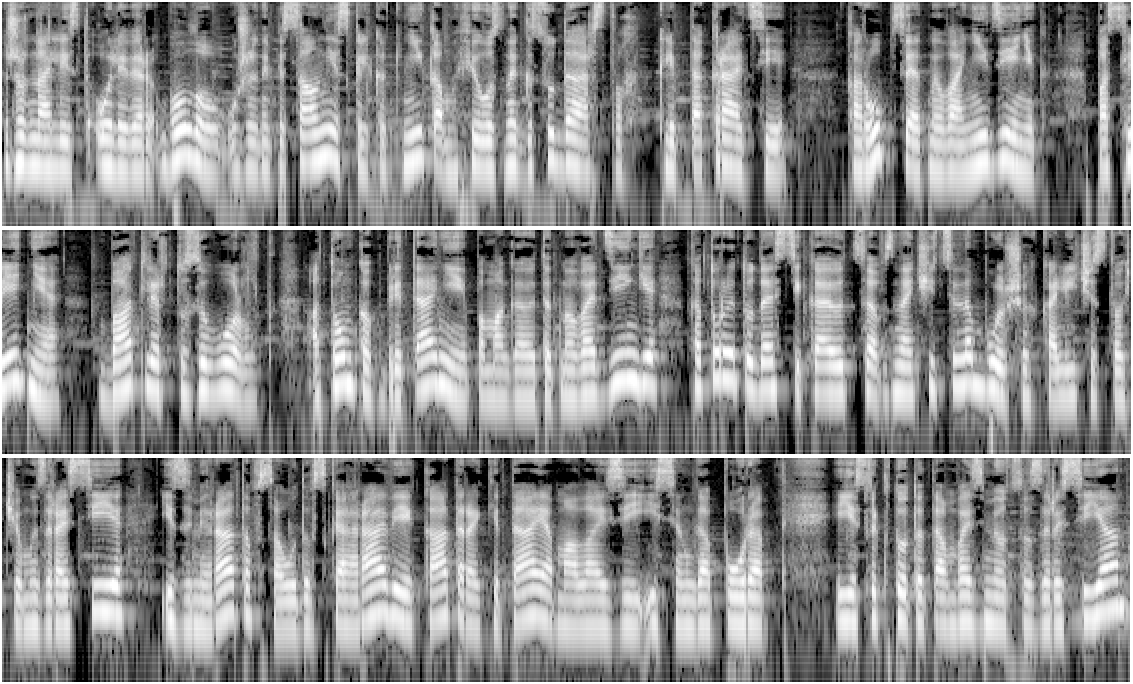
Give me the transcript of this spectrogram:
Журналист Оливер Боллоу уже написал несколько книг о мафиозных государствах, клептократии, коррупции отмывании денег. Последняя – «Butler to the World» о том, как в Британии помогают отмывать деньги, которые туда стекаются в значительно больших количествах, чем из России, из Эмиратов, Саудовской Аравии, Катара, Китая, Малайзии и Сингапура. И если кто-то там возьмется за россиян,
